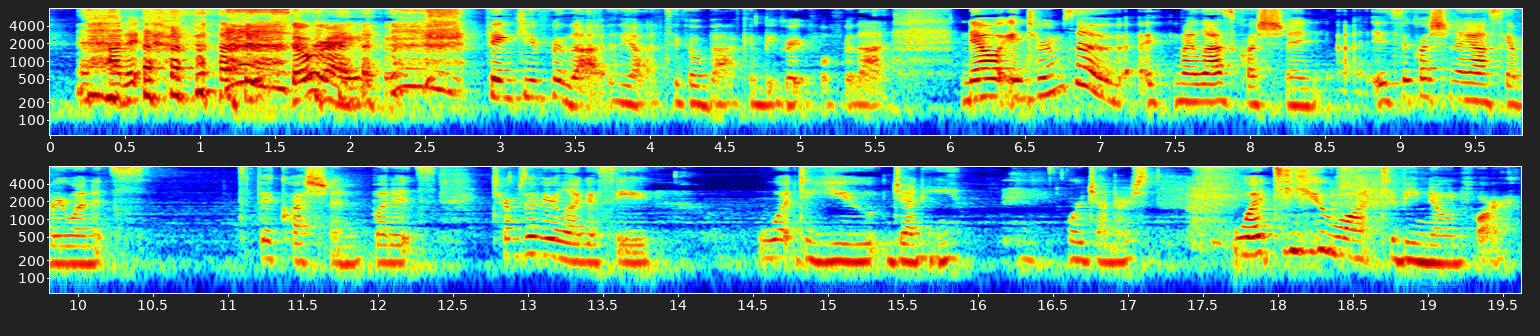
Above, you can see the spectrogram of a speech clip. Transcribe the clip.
had it, had it so right. Thank you for that. Yeah, to go back and be grateful for that. Now, in terms of my last question, uh, it's a question I ask everyone. It's, big question, but it's in terms of your legacy, what do you, Jenny or Jenners, what do you want to be known for?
